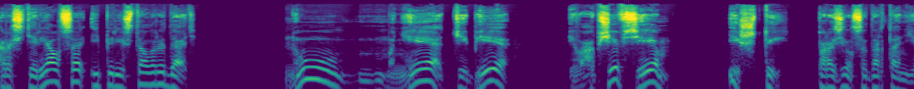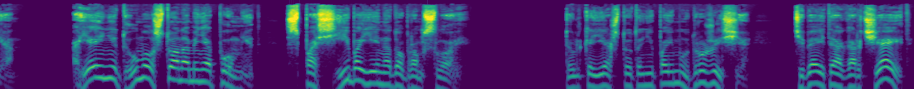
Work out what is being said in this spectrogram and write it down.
растерялся и перестал рыдать. «Ну, мне, тебе и вообще всем. Ишь ты!» — поразился Д'Артаньян. «А я и не думал, что она меня помнит. Спасибо ей на добром слове». «Только я что-то не пойму, дружище. Тебя это огорчает?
